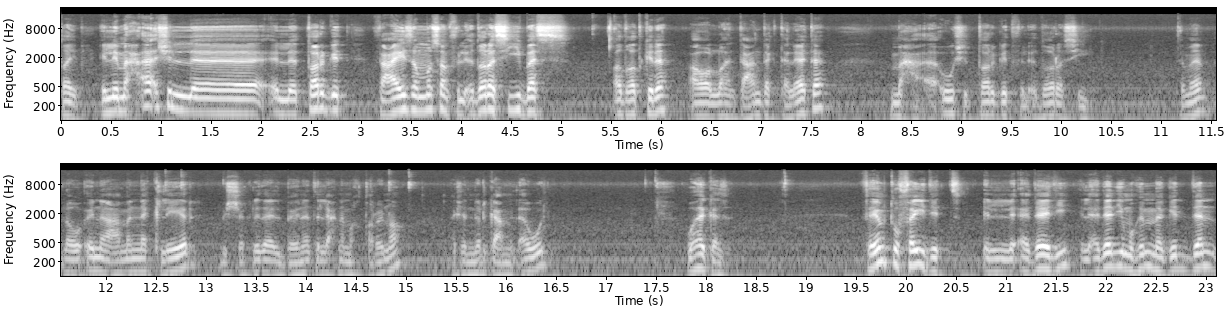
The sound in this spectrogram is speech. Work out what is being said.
طيب اللي ما حققش ال- ال- ال target فعايزهم مثلا في الإدارة C بس. أضغط كده؟ آه والله أنت عندك ثلاثة ما حققوش ال target في الإدارة C تمام؟ لو هنا عملنا clear بالشكل ده للبيانات اللي إحنا مختارينها عشان نرجع من الأول وهكذا. فهمتوا فايدة الأداة دي؟ الأداة دي مهمة جدا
